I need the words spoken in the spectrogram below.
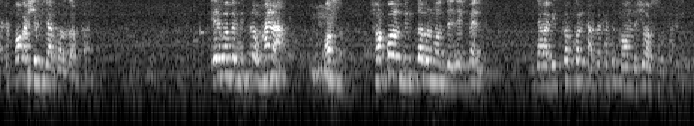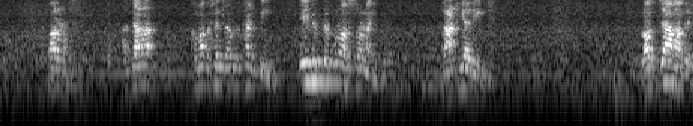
একটা প্রকাশ্যে বিচার করা দরকার। এর মধ্যে বিপ্লব হয় না। সকল বিপ্লবের মধ্যে দেখবেন, যারা বিপ্লব করে তাদের কাছে কম বেশি অস্ত্র থাকে, বারণ অস্ত্র। আর যারা ক্ষমতাশালী তারা তো থাকবেই। এই বিপ্লবে কোনো অস্ত্র নাই। আর ইট। লজ্জা আমাদের,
